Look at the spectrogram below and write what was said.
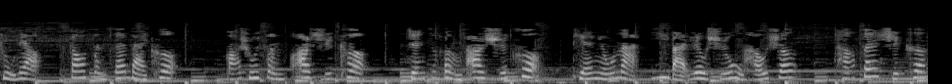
主料：高粉三百克，麻薯粉二十克，榛子粉二十克，甜牛奶一百六十五毫升，糖三十克，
